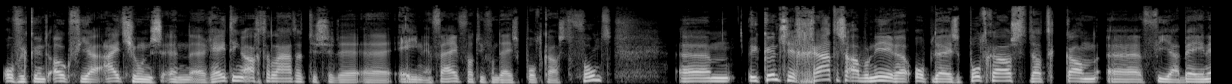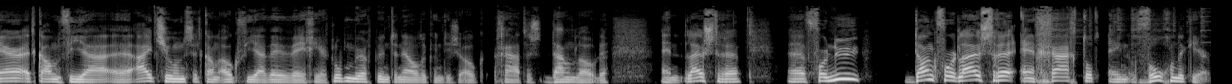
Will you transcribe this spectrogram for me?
Of u kunt ook via iTunes een eh, rating achterlaten tussen de eh 1 en 5, wat u van deze podcast vond. Ehm, u kunt zich gratis abonneren op deze podcast. Dat kan eh, via BNR, het kan via eh, iTunes, het kan ook via www.geertkloppenburg.nl. Dan kunt u ze ook gratis downloaden en luisteren. Eh, voor nu, dank voor het luisteren en graag tot een volgende keer.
